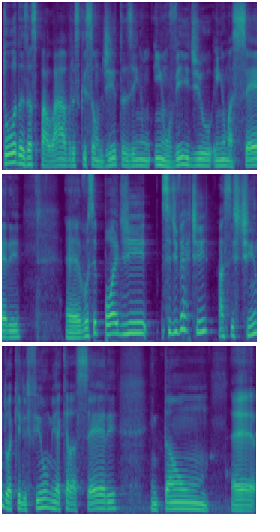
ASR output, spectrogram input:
todas as palavras que são ditas em um, em um vídeo, em uma série, é, você pode se divertir assistindo aquele filme, aquela série. Então, é,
